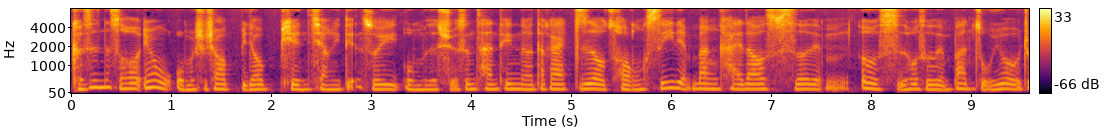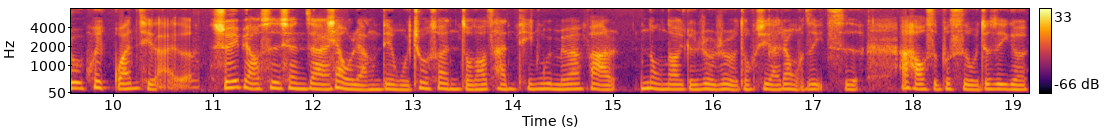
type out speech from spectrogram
可是那时候，因为我们学校比较偏乡一点，所以我们的学生餐厅呢，大概只有从十一点半开到十二点二十或十二点半左右就会关起来了。所以表示现在下午两点，我就算走到餐厅，我也没办法弄到一个热热的东西来让我自己吃。啊，好死不死，我就是一个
